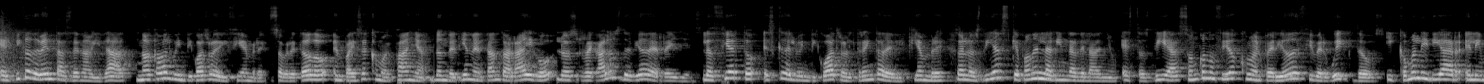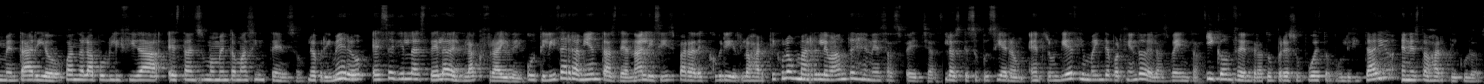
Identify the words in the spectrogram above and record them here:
El pico de ventas de Navidad no acaba el 24 de diciembre, sobre todo en países como España, donde tienen tanto arraigo los regalos de Día de Reyes. Lo cierto es que del 24 al 30 de diciembre son los días que ponen la guinda del año. Estos días son conocidos como el periodo de Cyber Week 2. ¿Y cómo lidiar el inventario cuando la publicidad está en su momento más intenso? Lo primero es seguir la estela del Black Friday. Utiliza herramientas de análisis para descubrir los artículos más relevantes en esas fechas, los que supusieron entre un 10 y un 20% de las ventas, y concentra tu presupuesto publicitario en estos artículos.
